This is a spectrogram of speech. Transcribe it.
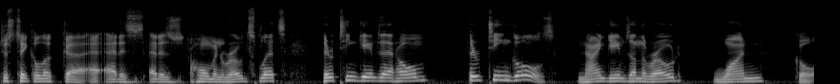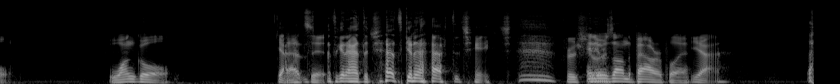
just take a look uh, at his at his home and road splits. 13 games at home, 13 goals. 9 games on the road, 1 goal. 1 goal. Yeah, That's it. It's gonna have to. That's gonna have to change for sure. And it was on the power play. yeah.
